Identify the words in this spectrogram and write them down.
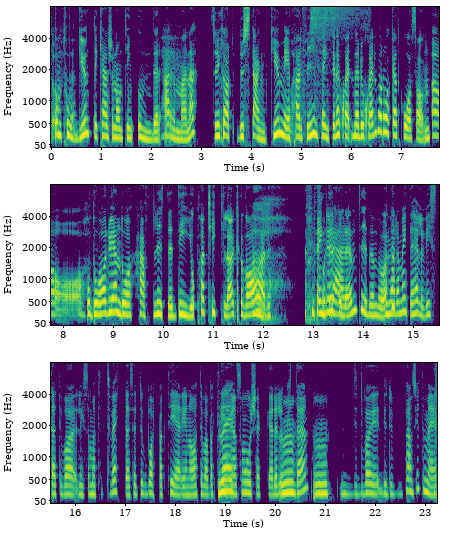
Svettdoften. tog ju inte kanske någonting under armarna. Så det är klart, du stank ju med parfym. Tänk dig när, när du själv har råkat gå sån. Ja. Och då har du ändå haft lite deopartiklar kvar. Tänk Och det dig på den tiden då. När de inte heller visste att det var liksom att tvätta sig tog bort bakterierna och att det var bakterierna Nej. som orsakade Mm. lukten. Mm. Det, det, var det, det fanns ju inte med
